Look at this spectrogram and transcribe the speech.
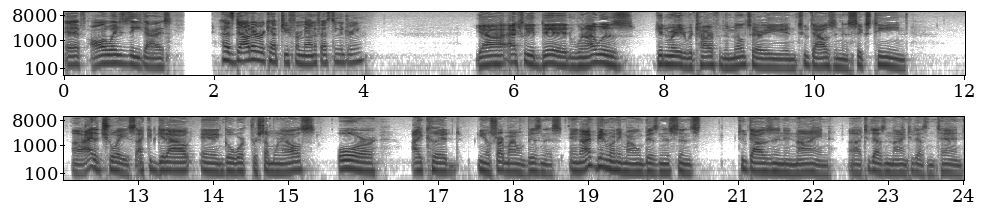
F, all the way to Z, guys. Has doubt ever kept you from manifesting a dream? Yeah, actually, it did. When I was getting ready to retire from the military in 2016, uh, I had a choice. I could get out and go work for someone else, or I could, you know, start my own business. And I've been running my own business since 2009, uh, 2009, 2010.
